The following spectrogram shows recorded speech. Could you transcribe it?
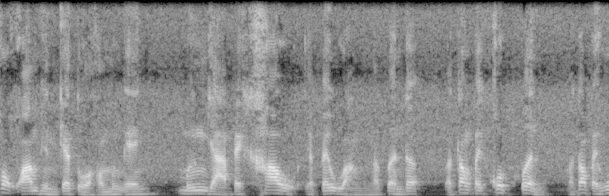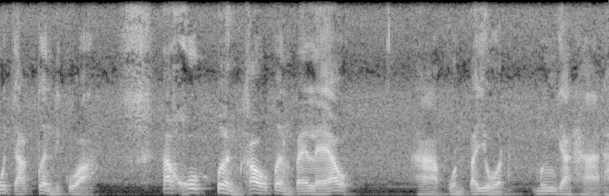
พราะความเห็นแก่ตัวของมึงเอง มึงอย่าไปเข้า อย่าไปหวังนะเปิ้ลเถอมันต้องไปคบเปิ้ลมันต้องไปหู้จักเปิ้ลดีกว่า ถ้าคบเปิ้ลเข้าเปิ้ลไปแล้ว หาผลประโยชน์ มึงอย่าหาท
